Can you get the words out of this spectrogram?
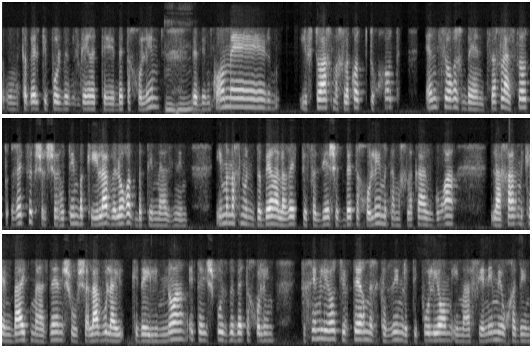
הוא מקבל טיפול במסגרת אה, בית החולים, mm-hmm. ובמקום לפתוח מחלקות פתוחות, אין צורך בהן. צריך לעשות רצף של שירותים בקהילה ולא רק בתים מאזנים. אם אנחנו נדבר על הרצף, אז יש את בית החולים, את המחלקה הסגורה, לאחר מכן בית מאזן שהוא שלב אולי כדי למנוע את האשפוז בבית החולים. צריכים להיות יותר מרכזים לטיפול יום עם מאפיינים מיוחדים,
